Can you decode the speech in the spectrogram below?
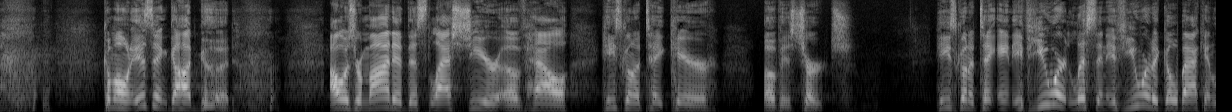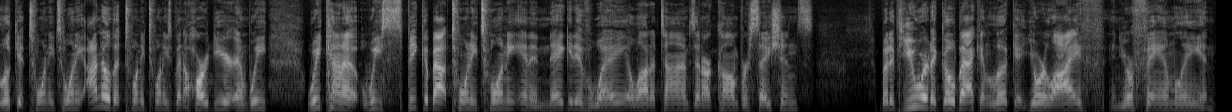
Come on, isn't God good? I was reminded this last year of how he's going to take care of his church. He's going to take, and if you were, listen, if you were to go back and look at 2020, I know that 2020 has been a hard year, and we, we kind of, we speak about 2020 in a negative way a lot of times in our conversations. But if you were to go back and look at your life and your family and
